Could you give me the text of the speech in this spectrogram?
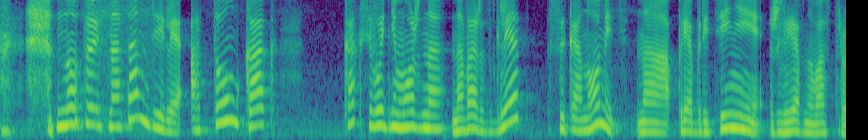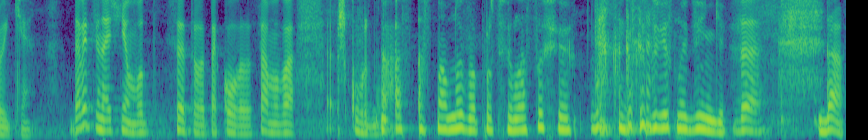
Ну, то есть, на самом деле, о том, как, как сегодня можно, на ваш взгляд, сэкономить на приобретении жилья в новостройке. Давайте начнем вот с этого такого самого шкурного. Ос- основной вопрос философии, как известно, деньги. Да. Да,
